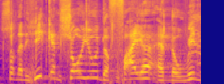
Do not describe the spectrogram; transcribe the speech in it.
so that He can show you the fire and the wind.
